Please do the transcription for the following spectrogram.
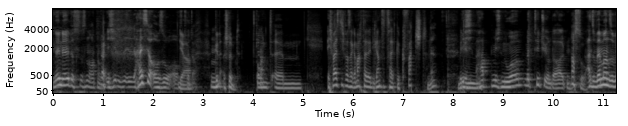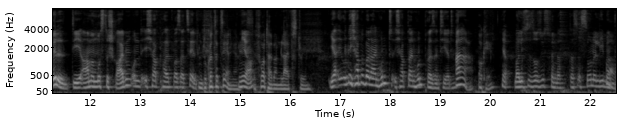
Nee, nee, das ist in Ordnung. Ich äh, heiße ja auch so auf ja, Twitter. Hm. Genau, stimmt. Genau. Und ähm, ich weiß nicht, was er gemacht hat. Er hat die ganze Zeit gequatscht, ne? Mit ich habe mich nur mit Tici unterhalten. Ach so. Also, wenn man so will. Die Arme musste schreiben und ich habe halt was erzählt. Und du kannst erzählen, ja. Ja. Das ist der Vorteil beim Livestream. Ja, und ich habe über deinen Hund, ich habe deinen Hund präsentiert. Ah, okay. Ja, weil ich sie so süß finde. Das ist so eine Liebe. Oh.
